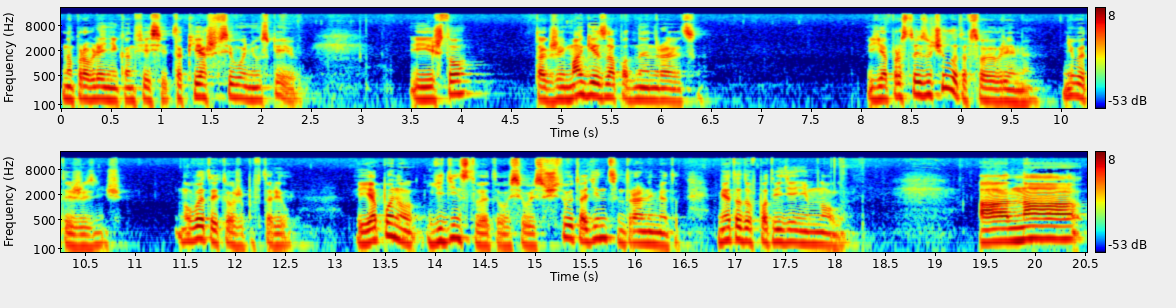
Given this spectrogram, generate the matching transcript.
направлений конфессий, так я же всего не успею. И что? Также и магия западная нравится. Я просто изучил это в свое время, не в этой жизни еще, но в этой тоже повторил. И я понял единство этого всего. И существует один центральный метод. Методов подведения много. А на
